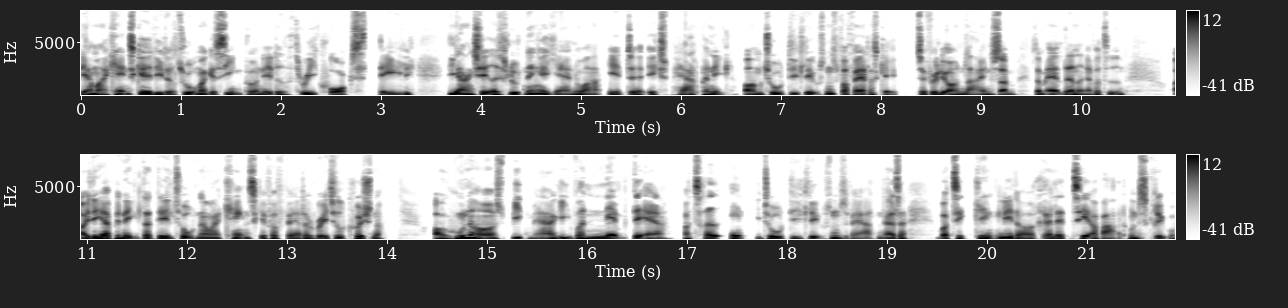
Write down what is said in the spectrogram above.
Det amerikanske litteraturmagasin på nettet Three Quarks Daily, de arrangerede i slutningen af januar et øh, ekspertpanel om tog dit livsens forfatterskab, selvfølgelig online, som, som alt andet er for tiden. Og i det her panel, der deltog den amerikanske forfatter Rachel Kushner. Og hun har også bidt mærke i, hvor nemt det er at træde ind i Tove Ditlevsens verden. Altså, hvor tilgængeligt og relaterbart hun skriver.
